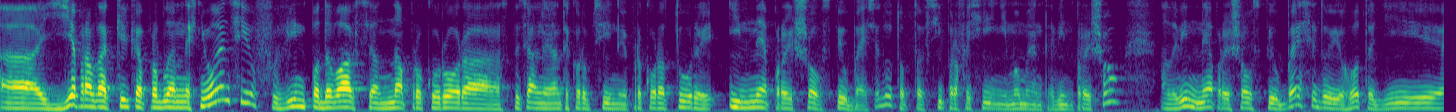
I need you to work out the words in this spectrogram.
Е, Є, правда, кілька проблемних нюансів. Він подавався на прокурора спеціальної антикорупційної прокуратури і не пройшов співбесіду. Тобто всі професійні моменти він пройшов, але він не пройшов співбесіду. Його тоді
